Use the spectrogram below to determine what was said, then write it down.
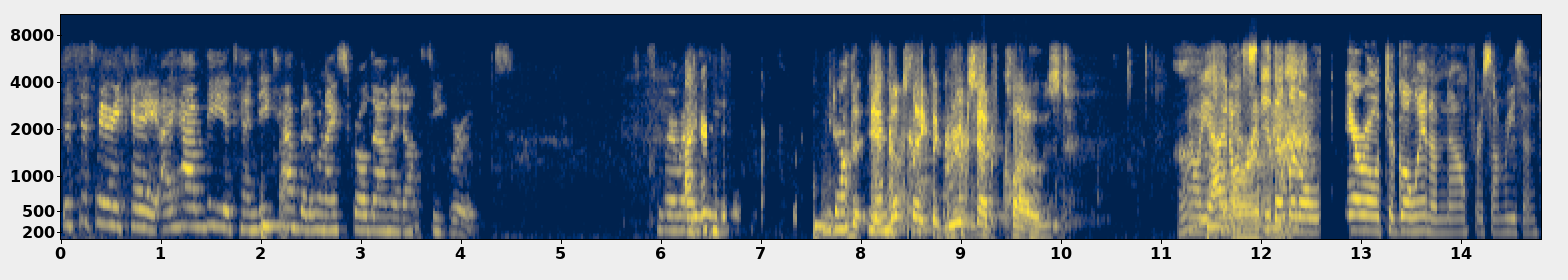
This is Mary Kay. I have the attendee tab, but when I scroll down, I don't see groups. So where would I Under- see You don't. The- It looks like the groups have closed. Oh, oh yeah, I don't Or see the little arrow to go in them now for some reason.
